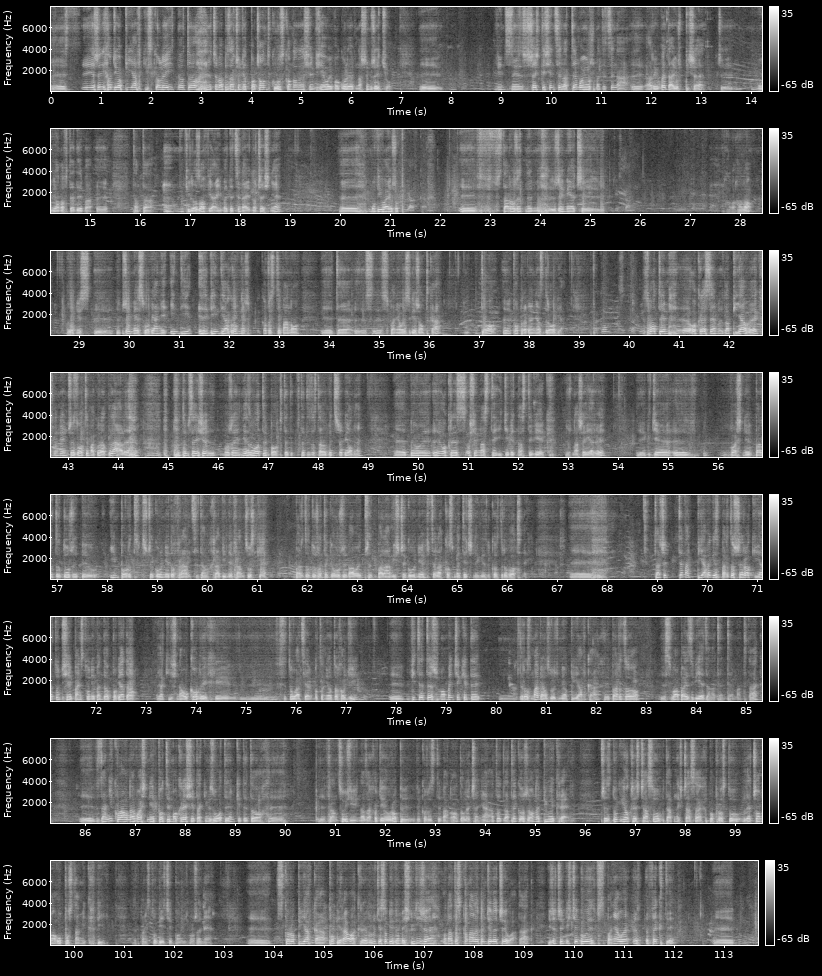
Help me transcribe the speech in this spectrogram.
Y, Jeżeli chodzi o pijawki z kolei, no to trzeba by zacząć od początku, skąd one się wzięły w ogóle w naszym życiu. Y, Więc 6 tysięcy lat temu już medycyna y, Ayurveda już pisze, czy mówiono wtedy, y, tamta filozofia i medycyna jednocześnie y, mówiła już o pijawkach. Y, W starożytnym Rzymie, czy gdzieś tam Halo, halo. Również y, Rzymie, Słowianie, y, w Indiach również wykorzystywano y, te wspaniałe zwierzątka do poprawiania zdrowia. Taką, takim złotym okresem dla pijawek, no nie wiem czy złotym akurat dla, ale w pewnym sensie może nie złotym, bo wtedy, wtedy zostały wytrzebione, były y, okres XVIII i XIX wiek już naszej ery, gdzie właśnie bardzo duży był import, szczególnie do Francji. Tam hrabiny francuskie bardzo dużo tego używały przed balami, szczególnie w celach kosmetycznych, nie tylko zdrowotnych. Yy, To znaczy, temat pijawek jest bardzo szeroki. Ja tu dzisiaj Państwu nie będę opowiadał o jakichś naukowych yy, yy, sytuacjach, bo to nie o to chodzi. Yy, Widzę też w momencie, kiedy mm, rozmawiam z ludźmi o pijawkach, bardzo słaba jest wiedza na ten temat, tak? Y, Zanikła ona właśnie po tym okresie takim złotym, kiedy to y, y, Francuzi na zachodzie Europy wykorzystywano do leczenia, a to dlatego, że one piły krew. Przez długi okres czasu, w dawnych czasach po prostu leczono upustami krwi. Jak Państwo wiecie, bądź może nie. Skoro pijawka pobierała krew, ludzie sobie wymyślili, że ona doskonale będzie leczyła, tak? I rzeczywiście były wspaniałe e- efekty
